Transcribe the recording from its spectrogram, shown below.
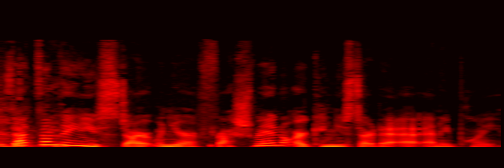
Is that something you start when you're a freshman, or can you start it at any point?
